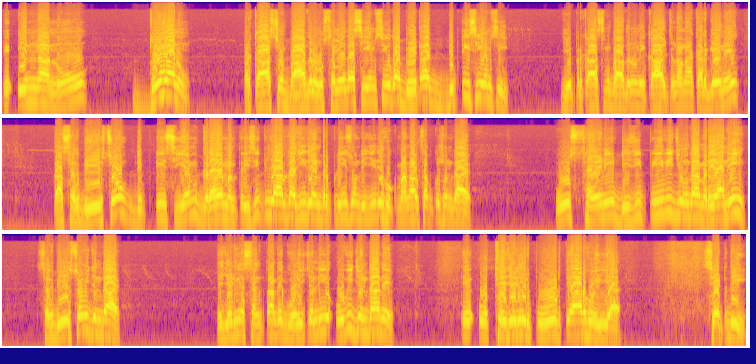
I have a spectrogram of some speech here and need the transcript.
ਤੇ ਇਹਨਾਂ ਨੂੰ, ਦੋਵਾਂ ਨੂੰ। ਪ੍ਰਕਾਸ਼ ਸਿੰਘ ਬਾਦਲ ਉਸ ਸਮੇਂ ਦਾ ਸੀਐਮ ਸੀ, ਉਹਦਾ ਬੇਟਾ ਡਿਪਟੀ ਸੀਐਮ ਸੀ। ਜੇ ਪ੍ਰਕਾਸ਼ ਸਿੰਘ ਬਾਦਲ ਨੂੰ ਕਾਲ ਚਲਾਣਾ ਕਰ ਗਏ ਨੇ ਤਾਂ ਸੁਖਬੀਰ ਸਿੰਘ, ਡਿਪਟੀ ਸੀਐਮ, ਗ੍ਰਹਿ ਮੰਤਰੀ ਸੀ। ਪੰਜਾਬ ਦਾ ਜਿਹਦੇ ਅੰਡਰ ਪੁਲਿਸ ਹੁੰਦੀ, ਜਿਹਦੇ ਹੁਕਮਾਂ ਨਾਲ ਸਭ ਕੁਝ ਹੁੰਦਾ ਹੈ। ਉਹ ਸੈਣੀ ਡੀਜੀਪੀ ਵੀ ਜਿਉਂਦਾ ਮਰਿਆ ਨਹੀਂ, ਸੁਖਬੀਰ ਸਿੰਘ ਵੀ ਜਿੰਦਾ ਹੈ। ਤੇ ਜਿਹੜੀਆਂ ਸੰਗਤਾਂ ਤੇ ਗੋਲੀ ਚੱਲੀ, ਉਹ ਵੀ ਜਿੰਦਾ ਨੇ। ਤੇ ਉੱਥੇ ਜਿਹੜੀ ਰਿਪੋਰਟ ਤਿਆਰ ਹੋਈ ਆ ਸਿੱਟ ਦੀ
